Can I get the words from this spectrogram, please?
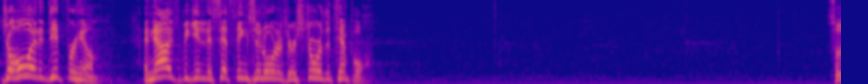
Jehoiada did for him. And now he's beginning to set things in order to restore the temple. So,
